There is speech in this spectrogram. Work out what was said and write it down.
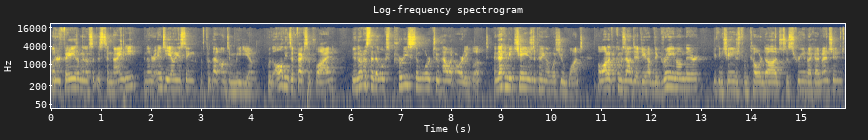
Under phase, I'm going to set this to 90. And under anti-aliasing, let's put that onto medium. With all these effects applied, you'll notice that it looks pretty similar to how it already looked. And that can be changed depending on what you want. A lot of it comes down to if you have the grain on there, you can change from color dodge to screen like I mentioned,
